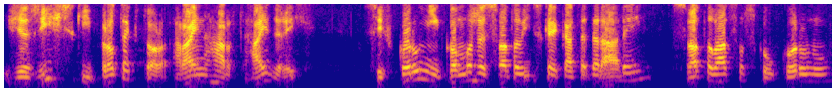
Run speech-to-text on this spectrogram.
že říšský protektor Reinhard Heydrich si v korunní komoře svatovícké katedrály svatováclavskou korunu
